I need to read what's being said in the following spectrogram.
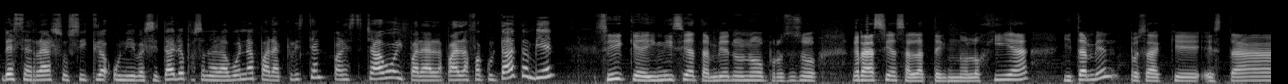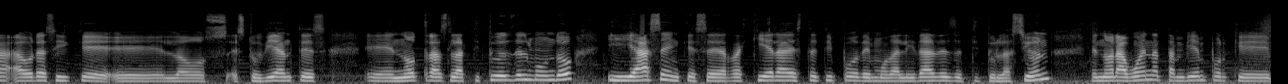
de cerrar su ciclo universitario, pues enhorabuena para Cristian, para este chavo y para la, para la facultad también. Sí, que inicia también un nuevo proceso gracias a la tecnología y también pues a que está ahora sí que eh, los estudiantes en otras latitudes del mundo y hacen que se requiera este tipo de modalidades de titulación. Enhorabuena también porque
